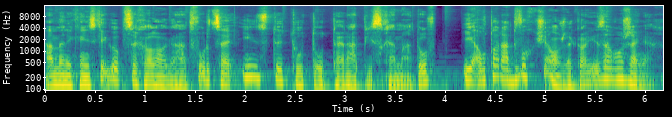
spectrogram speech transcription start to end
amerykańskiego psychologa, twórcę Instytutu Terapii Schematów i autora dwóch książek o jej założeniach.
